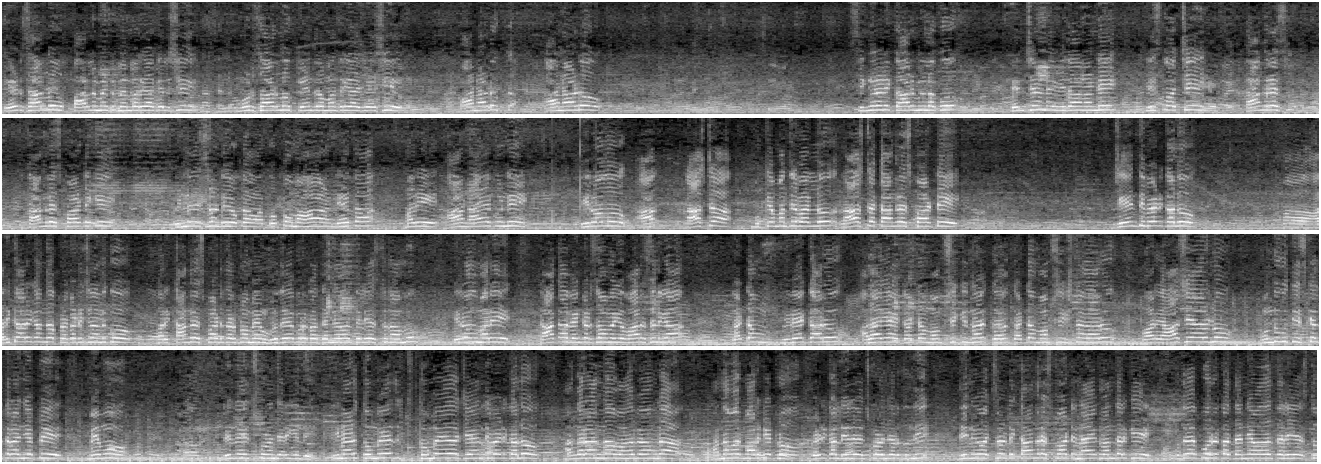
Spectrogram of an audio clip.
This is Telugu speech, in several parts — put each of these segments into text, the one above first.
ఏడు సార్లు పార్లమెంట్ మెంబర్గా గెలిచి మూడు సార్లు కేంద్ర మంత్రిగా చేసి ఆనాడు ఆనాడు సింగరేణి కార్మికులకు పెన్షన్ అనే విధానాన్ని తీసుకొచ్చి కాంగ్రెస్ కాంగ్రెస్ పార్టీకి విన్నదీసినటువంటి ఒక గొప్ప మహా నేత మరి ఆ నాయకుడిని ఈరోజు రాష్ట్ర ముఖ్యమంత్రి వాళ్ళు రాష్ట్ర కాంగ్రెస్ పార్టీ జయంతి వేడుకలు అధికారికంగా ప్రకటించినందుకు మరి కాంగ్రెస్ పార్టీ తరఫున మేము హృదయపూర్వక ధన్యవాదాలు తెలియజేస్తున్నాము. ఈరోజు మరి కాకా వెంకటస్వామికి వారసులుగా గడ్డం వివేక్ గారు అలాగే గడ్డం వంశీకృష్ణ గడ్డం వంశీకృష్ణ గారు వారి ఆశయాలను ముందుకు తీసుకెళ్తారని చెప్పి మేము నిర్ణయించుకోవడం జరిగింది. ఈనాడు తొంభై ఐదు తొంభై ఐదో జయంతి వేడుకలు అంగరంగ వంగభంగా మందమర్ మార్కెట్లో వేడుకలు నిర్వహించుకోవడం జరుగుతుంది. దీనికి వచ్చినట్టు కాంగ్రెస్ పార్టీ నాయకులందరికీ హృదయపూర్వక ధన్యవాదాలు తెలియజేస్తూ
